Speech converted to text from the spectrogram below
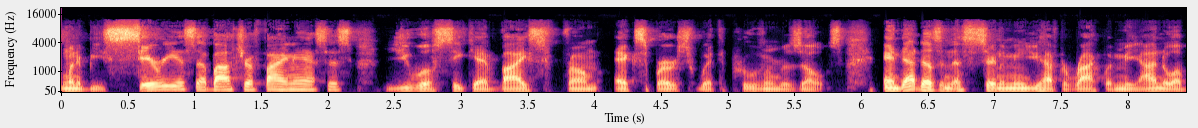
want to be serious about your finances, you will seek advice from experts with proven results. And that doesn't necessarily mean you have to rock with me. I know a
